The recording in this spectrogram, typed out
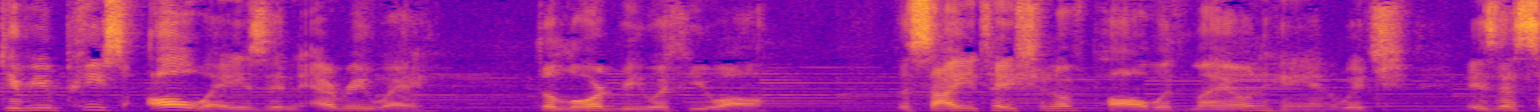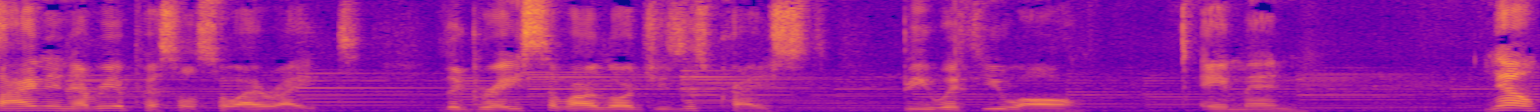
give you peace always in every way. The Lord be with you all. The salutation of Paul with my own hand, which is a sign in every epistle, so I write. The grace of our Lord Jesus Christ be with you all. Amen. Now,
